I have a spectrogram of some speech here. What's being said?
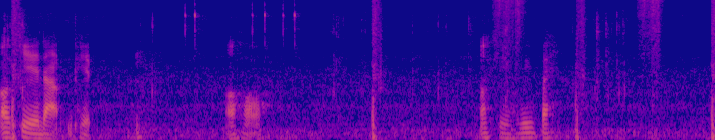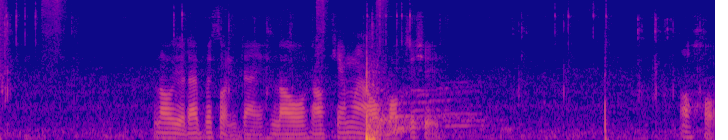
โอเคดาบเพชร อ๋อหอโอเค วิ่งไป เราอย่าได้ไปสนใจ เราเราแค่มาเอาบล็อกเฉยๆอ๋อหอ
